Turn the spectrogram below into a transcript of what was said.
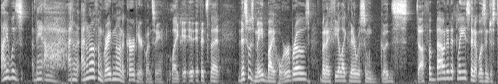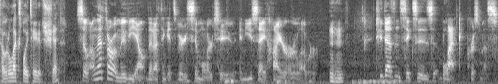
I was man, ah, I don't I don't know if I'm grading on a curve here, Quincy. Like i- i- if it's that this was made by horror bros, but I feel like there was some good stuff about it at least, and it wasn't just total exploitative shit. So I'm gonna throw a movie out that I think it's very similar to, and you say higher or lower. Mm-hmm. 2006's Black Christmas.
